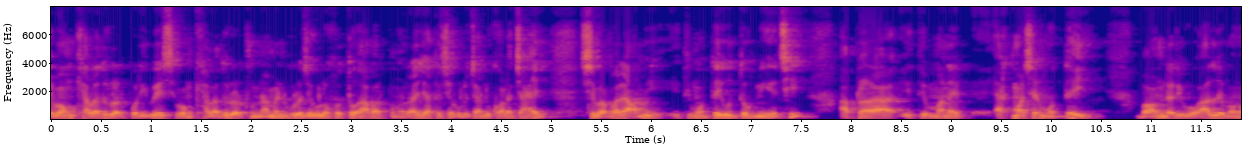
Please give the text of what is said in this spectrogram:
এবং খেলাধুলার পরিবেশ এবং খেলাধুলার টুর্নামেন্টগুলো যেগুলো হতো আবার পুনরায় যাতে সেগুলো চালু করা যায়, সে ব্যাপারে আমি ইতিমধ্যেই উদ্যোগ নিয়েছি। আপনারা ইতি মানে এক মাসের মধ্যেই বাউন্ডারি ওয়াল এবং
